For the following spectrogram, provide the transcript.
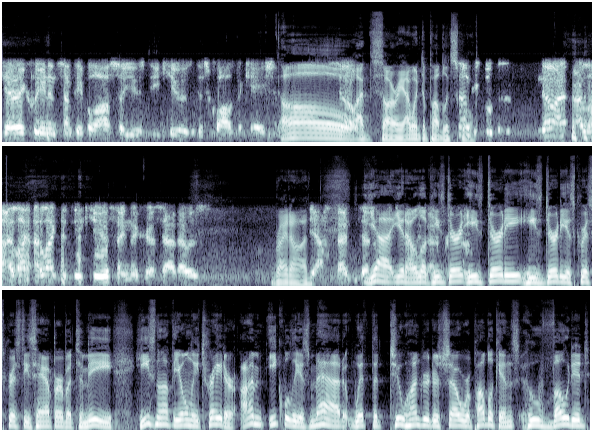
Dairy Queen, and some people also use DQ as disqualification. Oh, I'm sorry. I went to public Some school. people, no, I, I, I, like I like the DQ thing that Chris had. That was, Right on. yeah, that, that Yeah, you know, look, he's dirty. He's dirty. He's dirty as Chris Christie's hamper. But to me, he's not the only traitor. I'm equally as mad with the 200 or so Republicans who voted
